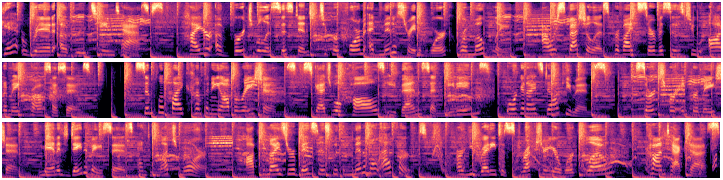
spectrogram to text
Get rid of routine tasks. Hire a virtual assistant to perform administrative work remotely. Our specialists provide services to automate processes, simplify company operations, schedule calls, events, and meetings, organize documents, search for information, manage databases, and much more. Optimize your business with minimal effort. Are you ready to structure your workflow? Contact us,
